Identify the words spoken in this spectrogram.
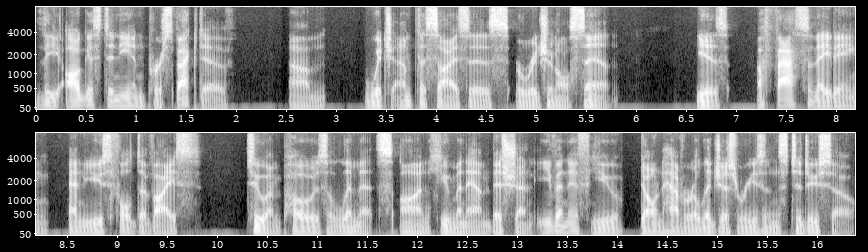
the Augustinian perspective, um, which emphasizes original sin, is a fascinating and useful device to impose limits on human ambition, even if you don't have religious reasons to do so.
